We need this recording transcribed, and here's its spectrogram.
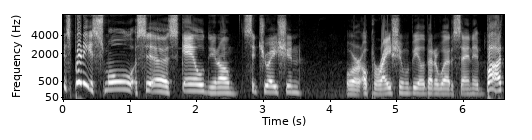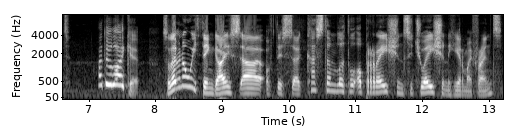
it's pretty small uh, scaled, you know, situation. Or operation would be a better way of saying it. But I do like it. So let me know what you think, guys, uh, of this uh, custom little operation situation here, my friends.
